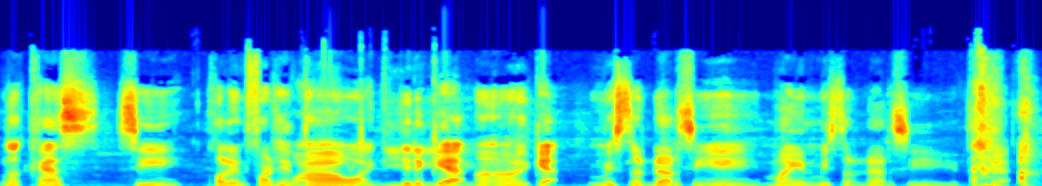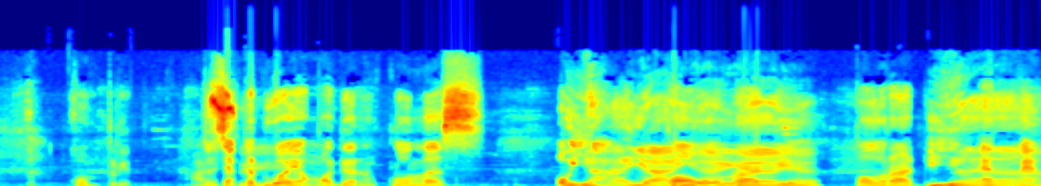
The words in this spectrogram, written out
ngecast si Colin Firth itu. Wow, lagi. Jadi kayak uh-uh, kayak Mr. Darcy main Mr. Darcy gitu kayak komplit. Terus yang Asik. kedua yang modern Clueless. Oh iya iya Paul iya Rudd iya, ya, iya. Paul Rudd, Iya. Ant-Man.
